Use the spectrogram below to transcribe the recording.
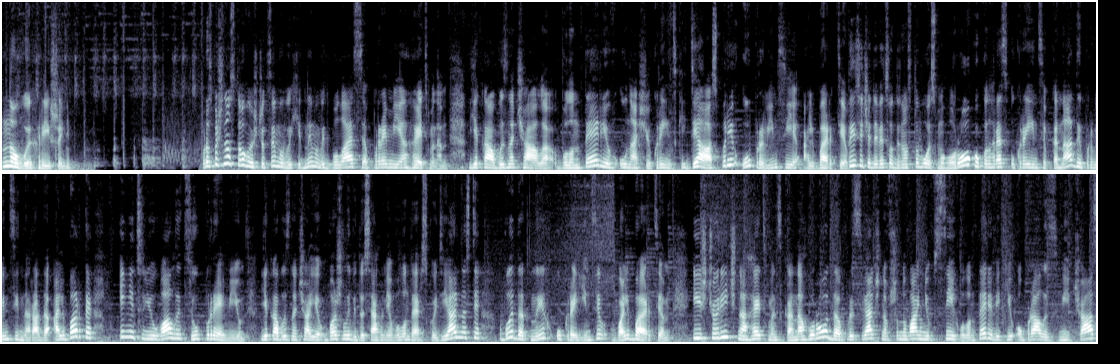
нових рішень. Розпочну з того, що цими вихідними відбулася премія гетьмана, яка визначала волонтерів у нашій українській діаспорі у провінції Альберті. 1998 року Конгрес українців Канади провінційна рада Альберти ініціювали цю премію, яка визначає важливі досягнення волонтерської діяльності видатних українців в Альберті. І щорічна гетьманська нагорода присвячена вшануванню всіх волонтерів, які обрали свій час,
